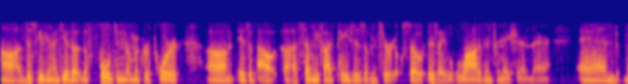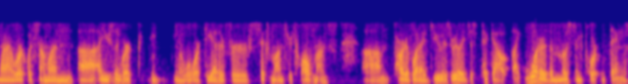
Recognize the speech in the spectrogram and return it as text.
uh, just to give you an idea, the, the full genomic report um, is about uh, 75 pages of material. So there's a lot of information in there. And when I work with someone, uh, I usually work, you know, we'll work together for six months or 12 months. Um, part of what I do is really just pick out like what are the most important things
